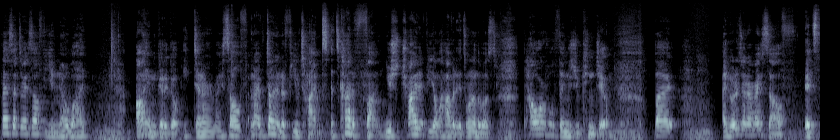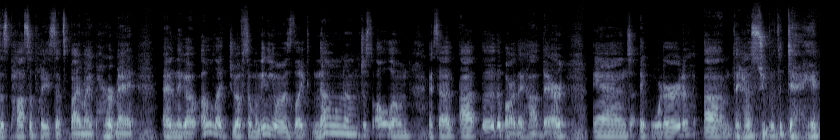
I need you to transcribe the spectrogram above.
then I said to myself, you know what? I am gonna go eat dinner myself, and I've done it a few times. It's kind of fun. You should try it if you don't have it. It's one of the most powerful things you can do. But I go to dinner myself. It's this pasta place that's by my apartment, and they go, "Oh, like, do you have someone meeting you?" I was like, "No, no, just all alone." I sat at the the bar they had there, and I ordered. Um, they had a soup of the day.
